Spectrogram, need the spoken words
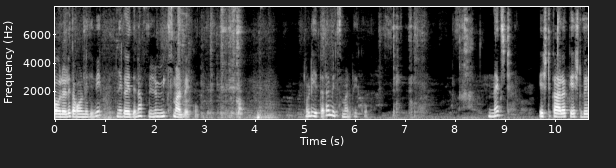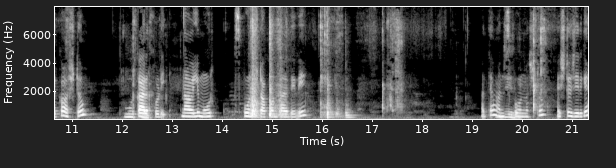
ಬೌಲಲ್ಲಿ ತೊಗೊಂಡಿದ್ದೀವಿ. ಈಗ ಇದನ್ನು ಫುಲ್ಲು ಮಿಕ್ಸ್ ಮಾಡಬೇಕು. ನೋಡಿ ಈ ಥರ ಮಿಕ್ಸ್ ಮಾಡಬೇಕು. ನೆಕ್ಸ್ಟ್ ಎಷ್ಟು ಖಾರಕ್ಕೆ ಎಷ್ಟು ಬೇಕೋ ಅಷ್ಟು ಖಾರದ ಪುಡಿ. ನಾವಿಲ್ಲಿ ಮೂರು ಸ್ಪೂನ್ ಅಷ್ಟು ಹಾಕ್ಕೊತಾ ಇದ್ದೀವಿ. ಮತ್ತು ಒಂದು ಸ್ಪೂನಷ್ಟು ಎಷ್ಟು ಜೀರಿಗೆ?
